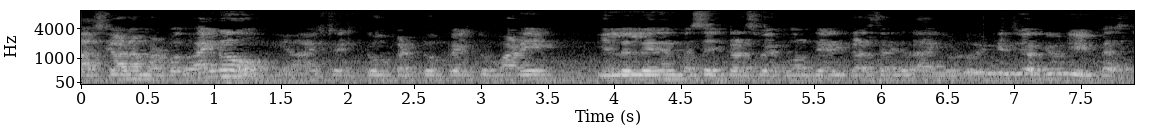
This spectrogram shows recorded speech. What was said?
ರಾಜಕಾರಣ ಮಾಡ್ಬೋದು? ಐ ನೋ ಎಷ್ಟೆಷ್ಟು ಕಟ್ಟು ಪೆಟ್ಟು ಮಾಡಿ ಎಲ್ಲೆಲ್ಲಿ ಏನೇನು ಮೆಸೇಜ್ ಕಳಿಸ್ಬೇಕು ಅಂತ ಹೇಳಿ ಕಳಿಸ್ತಾ do it is your duty best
